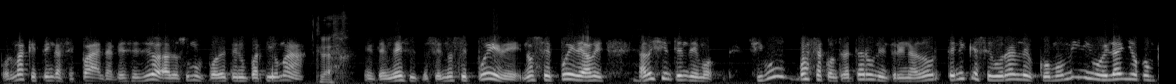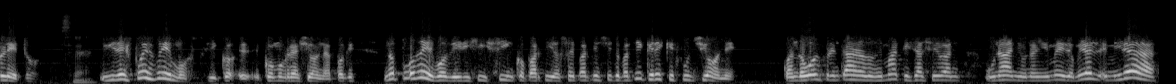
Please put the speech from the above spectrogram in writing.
por más que tengas espalda, que sé yo, a lo sumo podés tener un partido más. Claro. ¿Entendés? Entonces no se puede, no se puede. A ver, a ver si entendemos. Si vos vas a contratar a un entrenador, tenés que asegurarle como mínimo el año completo. Sí. Y después vemos si, eh, cómo reacciona. Porque no podés vos dirigir cinco partidos, seis partidos, siete partidos y querés que funcione. Cuando vos enfrentás a los demás que ya llevan un año, un año y medio. Mirá, mirá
